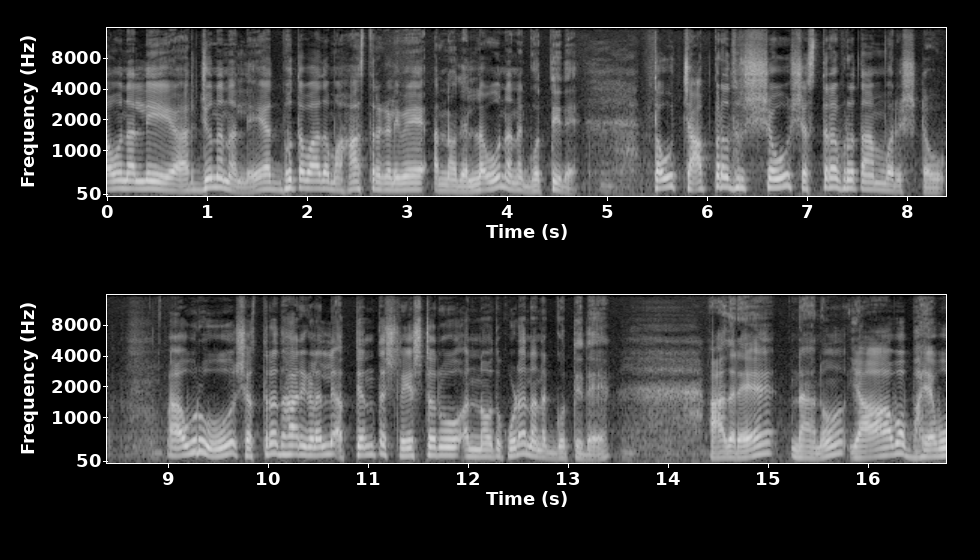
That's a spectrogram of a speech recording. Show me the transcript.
ಅವನಲ್ಲಿ ಅರ್ಜುನನಲ್ಲಿ ಅದ್ಭುತವಾದ ಮಹಾಸ್ತ್ರಗಳಿವೆ ಅನ್ನೋದೆಲ್ಲವೂ ನನಗೆ ಗೊತ್ತಿದೆ. ತೌ ಚಾಪ್ರಧೃಶ್ಯವು ಶಸ್ತ್ರಭೃತಾಂ ವರಿಷ್ಠವು ಅವರು ಶಸ್ತ್ರಧಾರಿಗಳಲ್ಲಿ ಅತ್ಯಂತ ಶ್ರೇಷ್ಠರು ಅನ್ನೋದು ಕೂಡ ನನಗೆ ಗೊತ್ತಿದೆ. ಆದರೆ ನಾನು ಯಾವ ಭಯವೂ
